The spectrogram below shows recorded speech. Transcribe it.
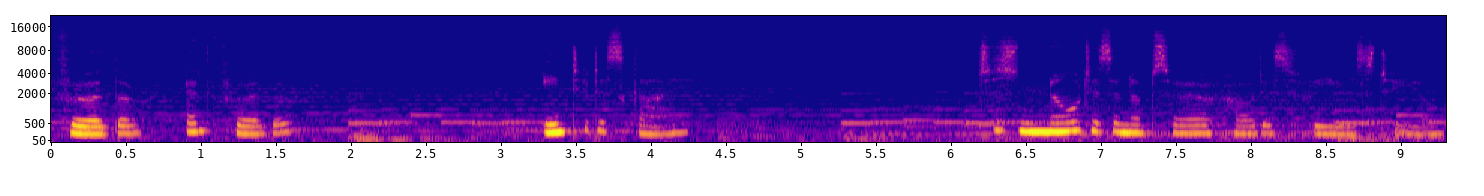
further and further into the sky. Just notice and observe how this feels to you.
